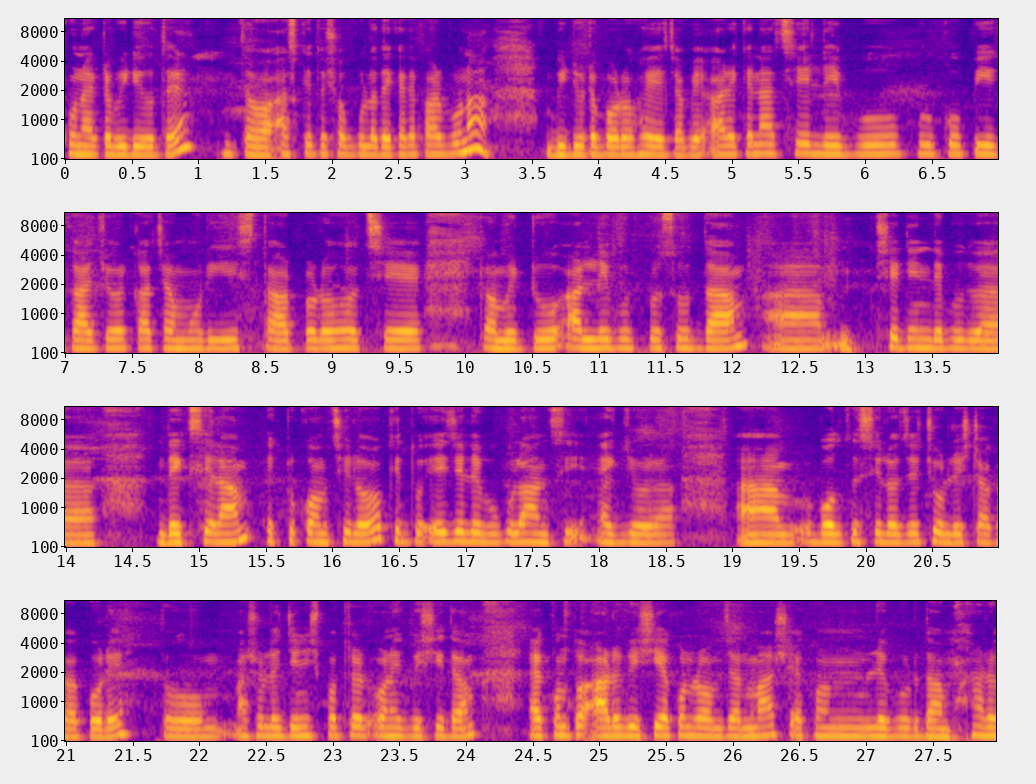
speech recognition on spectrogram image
কোনো একটা ভিডিওতে। তো আজকে তো সবগুলো দেখাতে পারব না, ভিডিওটা বড় হয়ে যাবে। আর এখানে আছে লেবু, ফুলকপি, গাজর, কাঁচামরিচ তারপরে হচ্ছে টমেটো আর লেবুর প্রচুর দাম। সেদিন লেবু দেখছিলাম, একটু কম ছিল, কিন্তু এই যে লেবুগুলো আনছি এক জোড়া বলতেছিল যে চল্লিশ টাকা করে। তো আসলে জিনিসপত্রের অনেক বেশি দাম। এখন তো আরও বেশি, এখন রমজান মাস, এখন লেবুর দাম আরও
